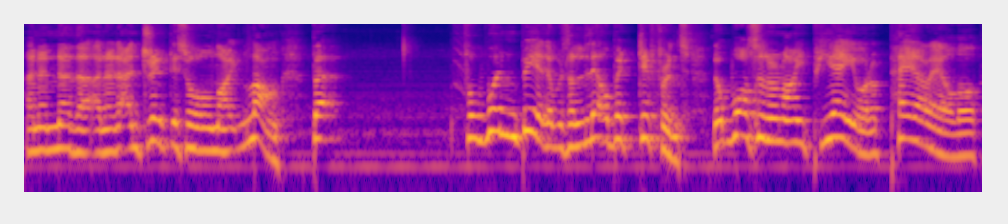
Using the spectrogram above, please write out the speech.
and another and, another, and drink this all night long. But for one beer that was a little bit different, that wasn't an IPA or a pale ale or,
